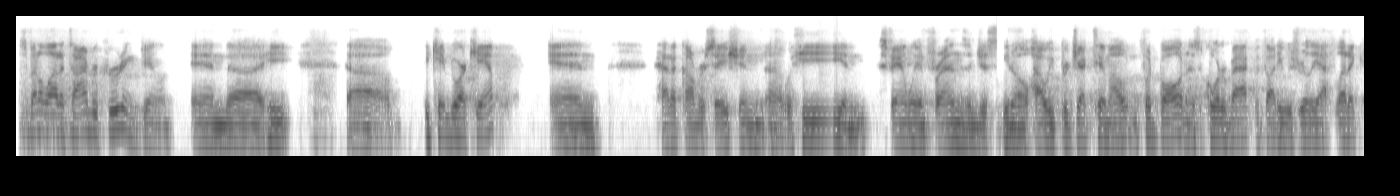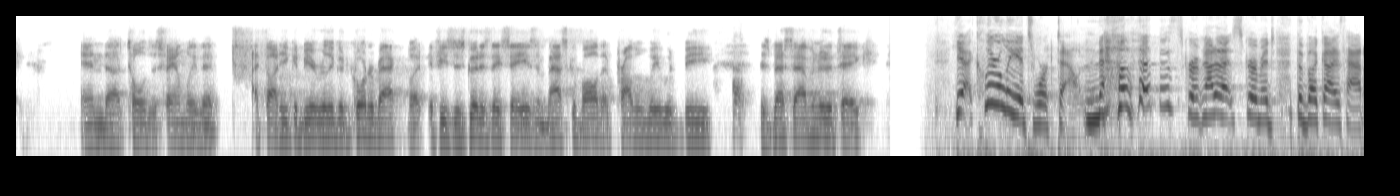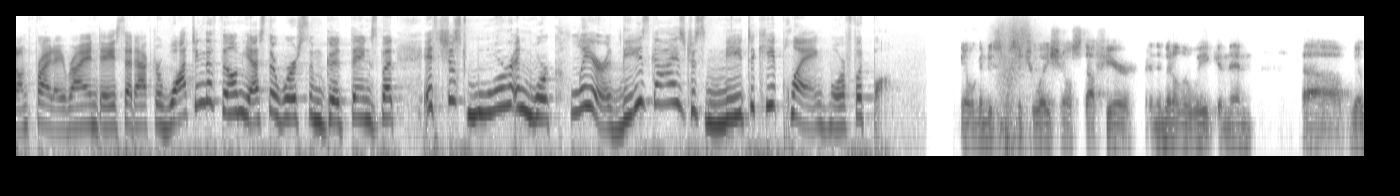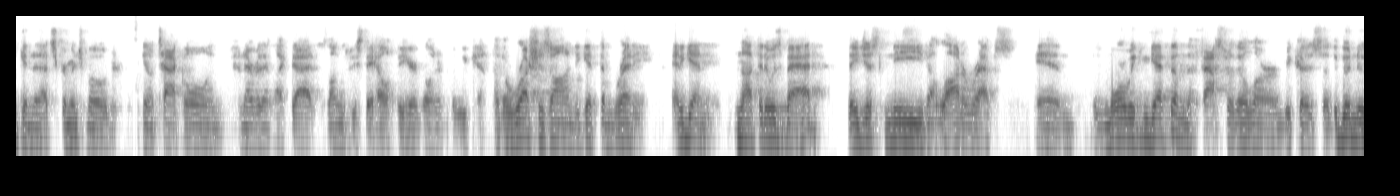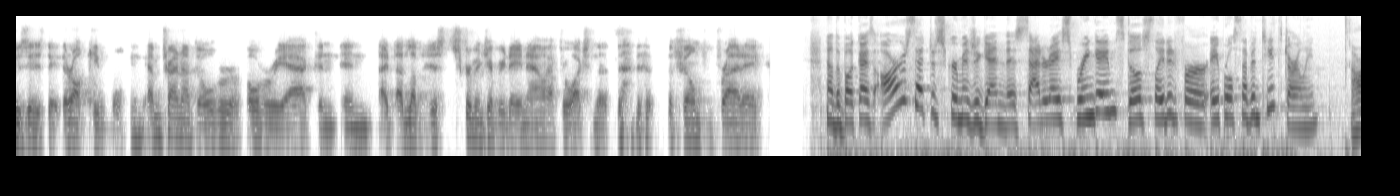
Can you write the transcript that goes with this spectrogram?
Spent a lot of time recruiting Jalen, and uh, he uh, he came to our camp and had a conversation uh, with he and his family and friends and just you know how we project him out in football and as a quarterback we thought he was really athletic and uh, told his family that i thought he could be a really good quarterback but if he's as good as they say he's in basketball that probably would be his best avenue to take yeah, clearly it's worked out. Now that the scrim, now that scrimmage the Buckeyes had on Friday, Ryan Day said after watching the film, yes, there were some good things, but it's just more and more clear. These guys just need to keep playing more football you know, we're going to do some situational stuff here in the middle of the week and then, uh, you get into that scrimmage mode, you know, tackle and, and everything like that, as long as we stay healthy here going into the weekend. The rush is on to get them ready. And again, not that it was bad. They just need a lot of reps. And the more we can get them, the faster they'll learn because uh, the good news is they're all capable. I'm trying not to over overreact and, and I'd, I'd love to just scrimmage every day now after watching the, the, the film from Friday now, the Buckeyes are set to scrimmage again this Saturday. Spring game still slated for April 17th, Darlene.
